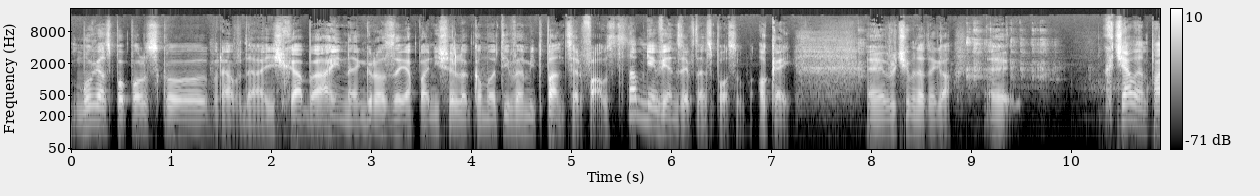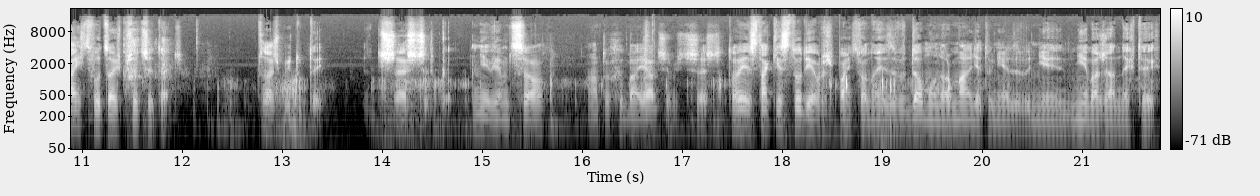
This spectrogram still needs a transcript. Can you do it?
Mówiąc po polsku, prawda, ich habe eine große japanische Lokomotive mit Panzerfaust. Tam mniej więcej w ten sposób. Okej, E, wrócimy do tego. E, Chciałem Państwu coś przeczytać. Coś mi tutaj trzeszczy, nie wiem co. A to chyba ja czymś trzeszczę. To jest takie studia, proszę Państwa, no jest w domu normalnie, tu nie, nie, nie ma żadnych tych.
